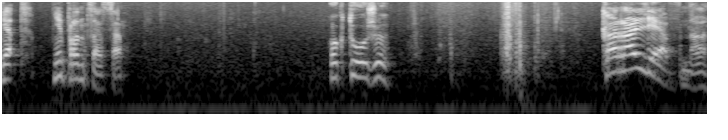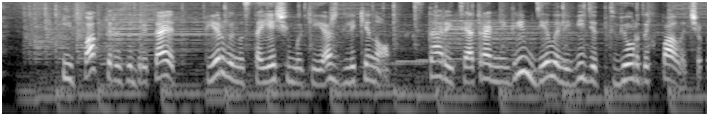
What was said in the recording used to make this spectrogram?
Нет, не принцесса. А кто же? Королевна. И Фактор изобретает первый настоящий макияж для кино. Старый театральный грим делали в виде твердых палочек.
